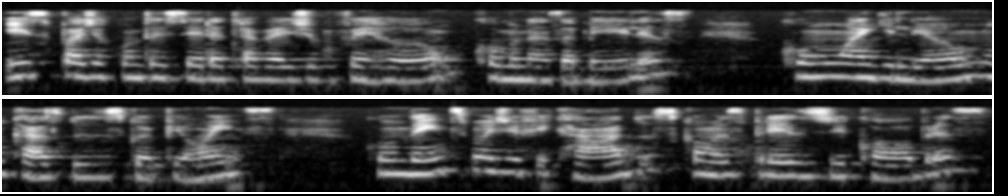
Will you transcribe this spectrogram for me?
Isso pode acontecer através de um ferrão, como nas abelhas, com um aguilhão, no caso dos escorpiões, com dentes modificados, como as presas de cobras,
